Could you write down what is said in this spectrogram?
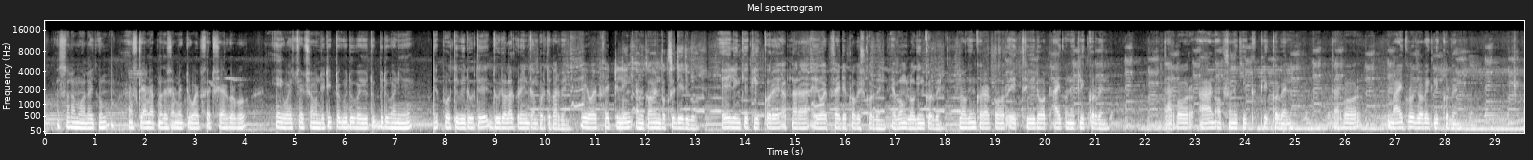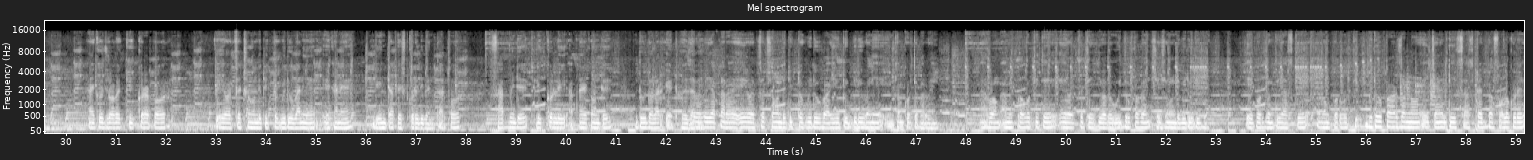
আসসালামু আলাইকুম। আজকে আমি আপনাদের সামনে একটি ওয়েবসাইট শেয়ার করব। এই ওয়েবসাইট সম্বন্ধে টিকটক ভিডিও বা ইউটিউব ভিডিও বানিয়ে প্রতি ভিডিওতে দুই ডলার করে ইনকাম করতে পারবেন। এই ওয়েবসাইটটির লিঙ্ক আমি কমেন্ট বক্সে দিয়ে দিব। এই লিঙ্কে ক্লিক করে আপনারা এই ওয়েবসাইটে প্রবেশ করবেন এবং লগ করবেন। লগ করার পর এই থ্রি ডট আইকনে ক্লিক করবেন। তারপর আন অপশনে ক্লিক ক্লিক করবেন। তারপর মাইক্রো জবে ক্লিক করবেন। মাইক্রো জবে ক্লিক করার পর এই ওয়েবসাইট সম্বন্ধে টিকটক ভিডিও বানিয়ে এখানে লিঙ্কটা পেস্ট করে দিবেন। তারপর সাবমিটে ক্লিক করলেই আপনার অ্যাকাউন্টে দুই ডলার এড হয়ে যাবে। এভাবেই আপনারা এই ওয়েবসাইট সম্বন্ধে টিকটক ভিডিও বা ইউটিউব ভিডিও বানিয়ে ইনকাম করতে পারবেন। এবং আমি পরবর্তীতে এই ওয়েবসাইট থেকে কীভাবে উইথড্র করবেন সেই সম্বন্ধে ভিডিও দিব। এই পর্যন্তই আজকে এবং পরবর্তী ভিডিও পাওয়ার জন্য এই চ্যানেলটি সাবস্ক্রাইব বা ফলো করে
